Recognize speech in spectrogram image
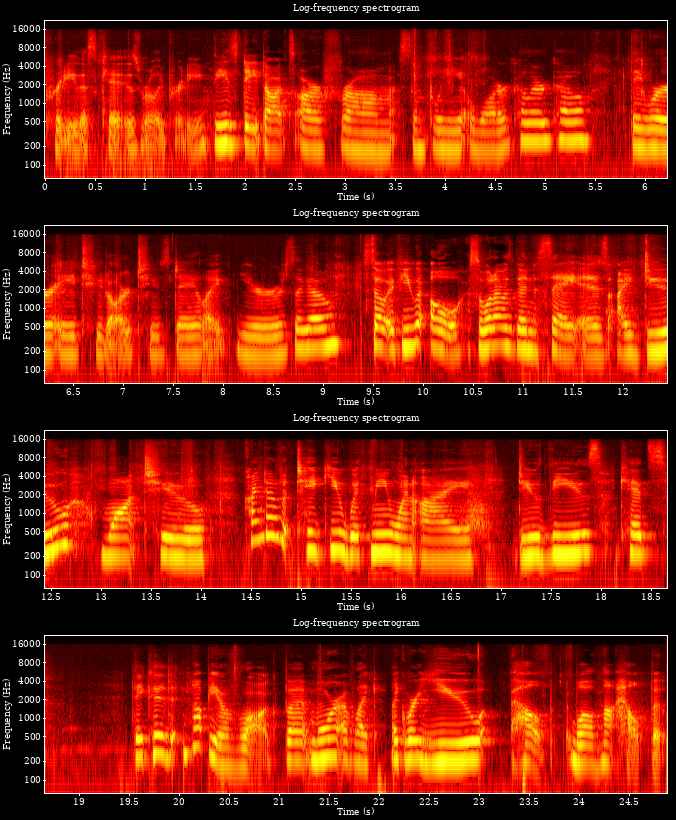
pretty. This kit is really pretty. These date dots are from Simply Watercolor Co. They were a $2 Tuesday like years ago. So if you, oh, so what I was going to say is I do want to kind of take you with me when I do these kits. They could not be a vlog, but more of like, like where you help, well, not help, but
